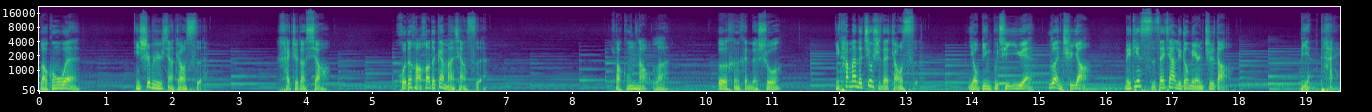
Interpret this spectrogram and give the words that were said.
老公问：“你是不是想找死？还知道笑？活得好好的，干嘛想死？”老公恼了，恶狠狠地说：“你他妈的就是在找死！有病不去医院，乱吃药，哪天死在家里都没人知道。变态！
